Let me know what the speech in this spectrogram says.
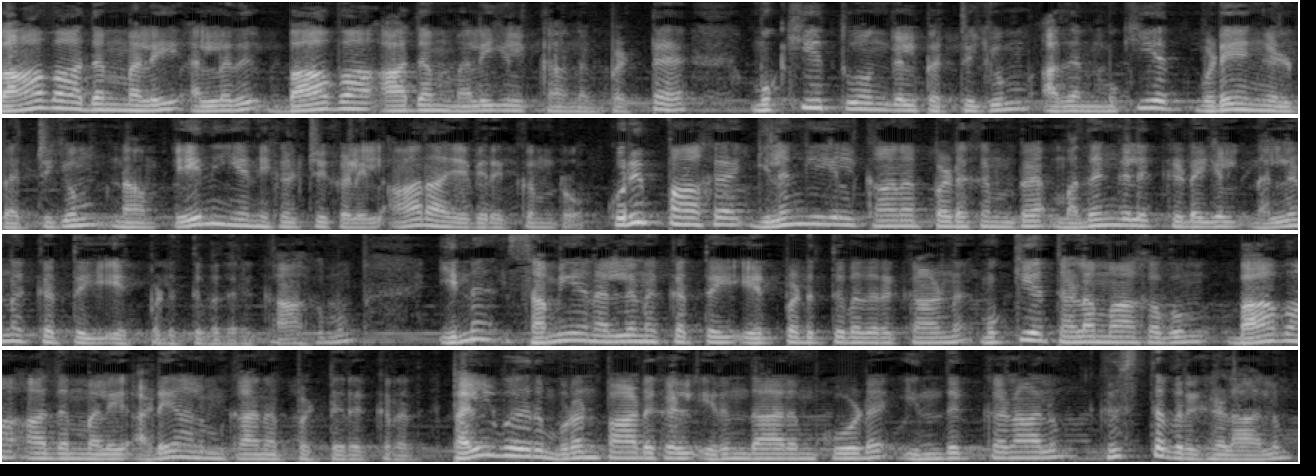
பாவாதம் மலை அல்லது பாபா ஆதம் மலையில் காணப்பட்ட முக்கியத்துவங்கள் பற்றியும் அதன் முக்கிய விடயங்கள் பற்றியும் நாம் ஏனைய நிகழ்ச்சிகளில் ஆராயவிருக்கின்றோம். குறிப்பாக இலங்கையில் காணப்படுகின்ற மதங்களுக்கிடையில் நல்லிணக்கத்தை ஏற்படுத்துவதற்காகவும் இன சமய நல்லிணக்க நல்லிணக்கத்தை ஏற்படுத்துவதற்கான முக்கிய தளமாகவும் பாபா ஆதம் மலை அடையாளம் காணப்பட்டிருக்கிறது. பல்வேறு முரண்பாடுகள் இருந்தாலும் கூட இந்துக்களாலும் கிறிஸ்தவர்களாலும்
